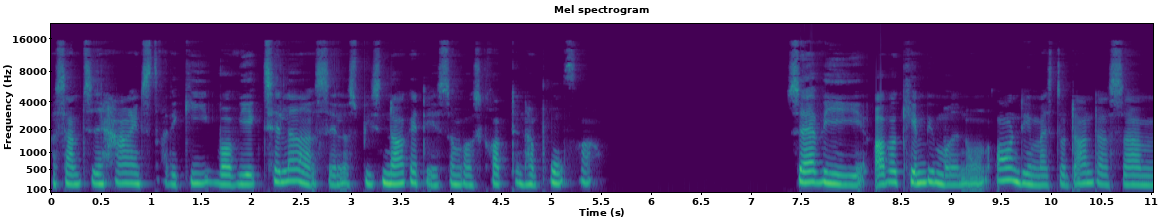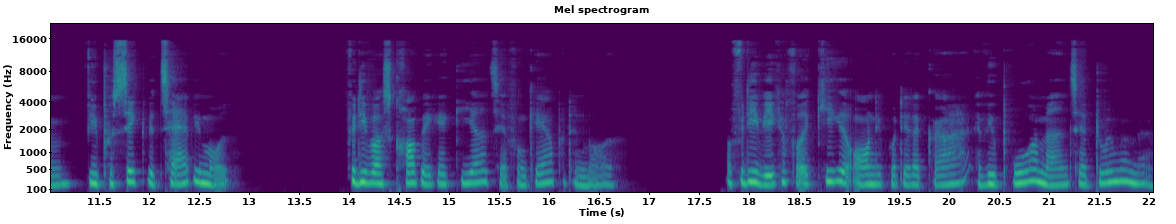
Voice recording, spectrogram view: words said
og samtidig har en strategi, hvor vi ikke tillader os selv at spise nok af det, som vores krop den har brug for. Så er vi op og kæmpe imod nogle ordentlige mastodonter, som vi på sigt vil tabe imod, fordi vores krop ikke er gearet til at fungere på den måde og fordi vi ikke har fået kigget ordentligt på det, der gør, at vi bruger maden til at dulme med.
